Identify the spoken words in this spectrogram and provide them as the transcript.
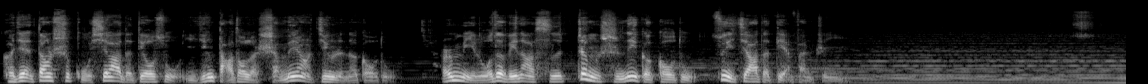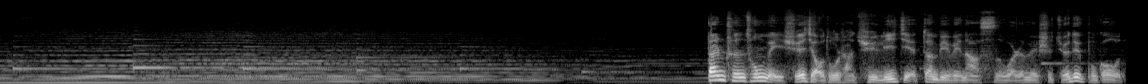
可见当时古希腊的雕塑已经达到了什么样惊人的高度，而米罗的维纳斯正是那个高度最佳的典范之一。单纯从美学角度上去理解断臂维纳斯，我认为是绝对不够的。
